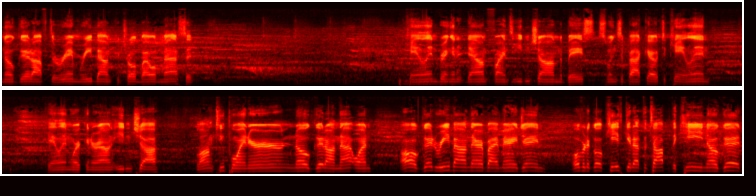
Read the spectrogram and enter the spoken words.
No good off the rim. Rebound controlled by Old Massett. Kaylin bringing it down. Finds Edenshaw on the base. Swings it back out to Kaylin. Kaylin working around Edenshaw. Long two pointer. No good on that one. Oh, good rebound there by Mary Jane. Over to goal Keith. Get at the top of the key. No good.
